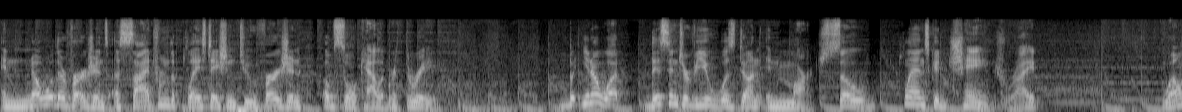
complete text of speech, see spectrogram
and no other versions aside from the PlayStation 2 version of Soul Calibur 3. But you know what? This interview was done in March, so plans could change, right? Well,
